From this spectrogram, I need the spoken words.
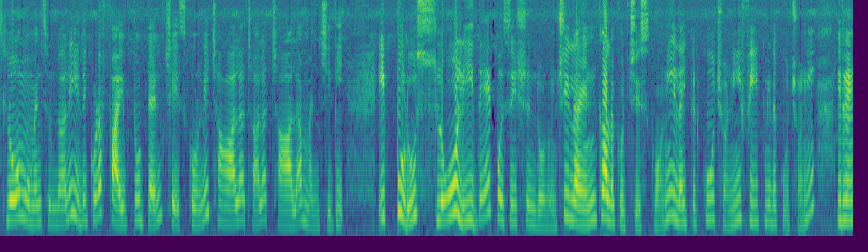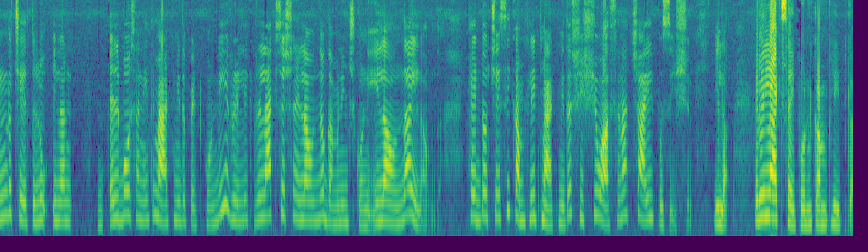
స్లో మూమెంట్స్ ఉండాలి. ఇది కూడా ఫైవ్ టు టెన్ చేసుకోండి. చాలా చాలా చాలా మంచిది. ఇప్పుడు స్లోలీ ఇదే పొజిషన్లో నుంచి ఇలా వెనకాలకు వచ్చేసుకొని ఇలా ఇక్కడ కూర్చొని ఫీట్ మీద కూర్చొని ఈ రెండు చేతులు ఇలా ఎల్బోస్ అనేది మ్యాట్ మీద పెట్టుకోండి. రిలి రిలాక్సేషన్ ఎలా ఉందో గమనించుకోండి. ఇలా ఉందా ఇలా ఉందా? హెడ్ వచ్చేసి కంప్లీట్ మ్యాట్ మీద శిష్యువాసన ఆసన చైల్డ్ పొజిషన్ ఇలా. రిలాక్స్ అయిపోండి కంప్లీట్గా.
